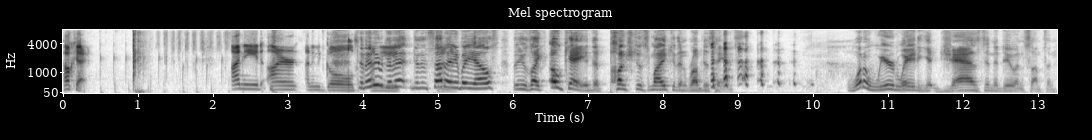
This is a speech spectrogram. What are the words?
Okay. I need iron. I need gold. Did I it, did it did it sound to anybody else that he was like, okay, and then punched his mic and then rubbed his hands? what a weird way to get jazzed into doing something.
